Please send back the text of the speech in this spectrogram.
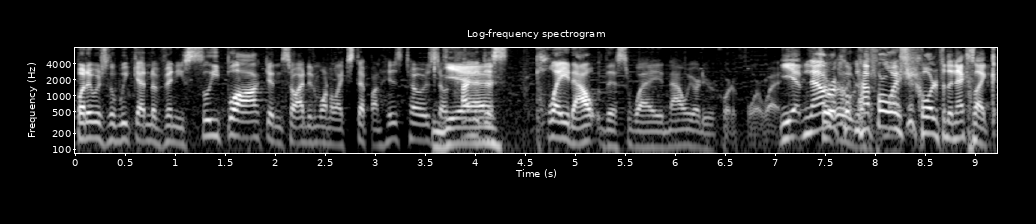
but it was the weekend of Vinny's sleep block, and so I didn't want to like step on his toes. So it kind of just played out this way, and now we already recorded four way. yeah, now So really now four ways recorded for the next like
